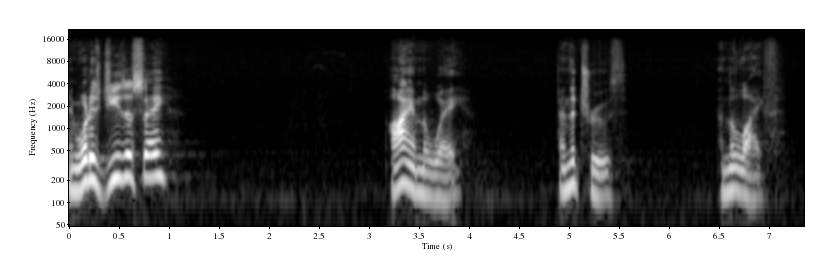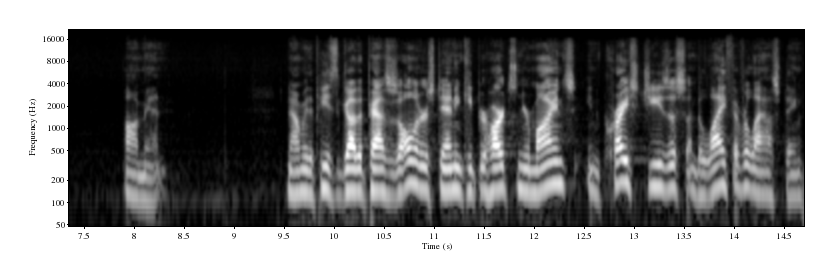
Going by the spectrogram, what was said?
And what does Jesus say? I am the way and the truth and the life. Amen. Now may the peace of God that passes all understanding keep your hearts and your minds in Christ Jesus unto life everlasting.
